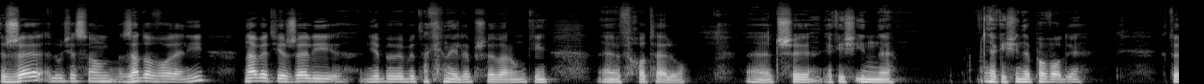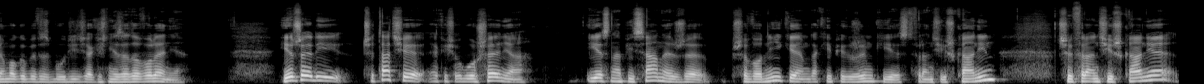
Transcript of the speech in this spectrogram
że ludzie są zadowoleni, nawet jeżeli nie byłyby takie najlepsze warunki e, w hotelu, e, czy jakieś inne, jakieś inne powody, które mogłyby wzbudzić jakieś niezadowolenie. Jeżeli czytacie jakieś ogłoszenia i jest napisane, że przewodnikiem takiej pielgrzymki jest Franciszkanin czy Franciszkanie,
